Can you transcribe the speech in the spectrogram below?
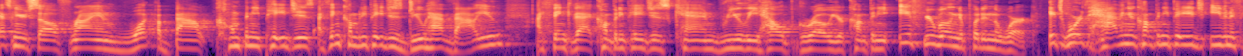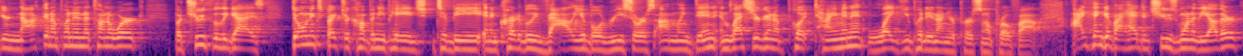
Asking yourself, Ryan, what about company pages? I think company pages do have value. I think that company pages can really help grow your company if you're willing to put in the work. It's worth having a company page even if you're not gonna put in a ton of work, but truthfully, guys, don't expect your company page to be an incredibly valuable resource on LinkedIn unless you're gonna put time in it like you put it on your personal profile. I think if I had to choose one or the other,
